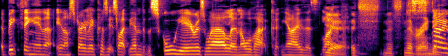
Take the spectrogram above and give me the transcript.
a big thing in uh, in Australia because it's like the end of the school year as well and all that, you know, there's like yeah, it's it's never ending. so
